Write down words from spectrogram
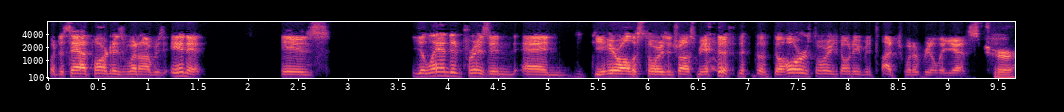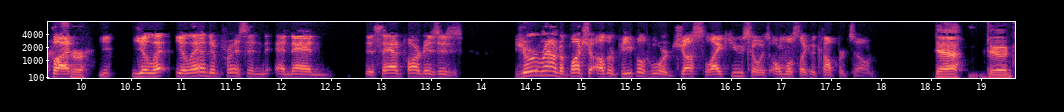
but the sad part is when I was in it, is you land in prison and you hear all the stories, and trust me, the, the, horror stories don't even touch what it really is. Sure, but sure. you you, you land in prison, and then the sad part is is you're around a bunch of other people who are just like you, so it's almost like a comfort zone. Yeah, dude.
